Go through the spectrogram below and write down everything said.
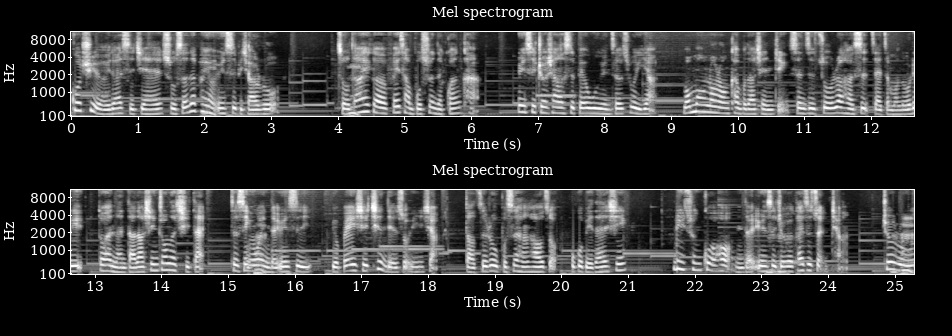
过去有一段时间，属蛇的朋友运势比较弱，走到一个非常不顺的关卡，运势就像是被乌云遮住一样，朦朦胧胧看不到前景，甚至做任何事再怎么努力都很难达到心中的期待。这是因为你的运势有被一些欠点所影响，导致路不是很好走。不过别担心，立春过后，你的运势就会开始转强，就如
